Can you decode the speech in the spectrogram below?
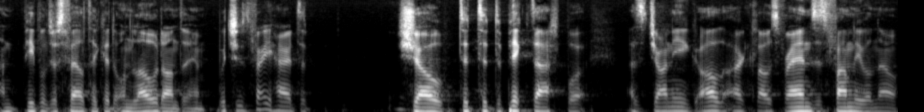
and people just felt they could unload onto him, which is very hard to show to, to depict that. But as Johnny, all our close friends, his family will know,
